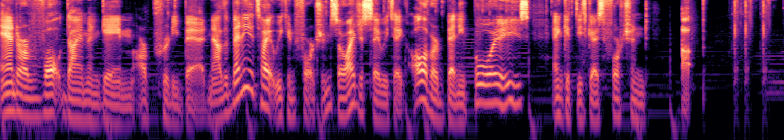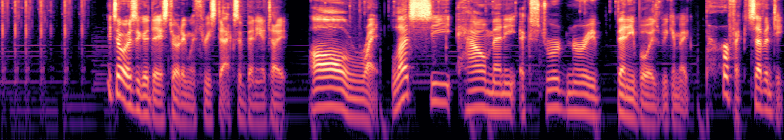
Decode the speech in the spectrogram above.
and our Vault Diamond game are pretty bad. Now, the Benitoite we can fortune, so I just say we take all of our Benny boys and get these guys fortuned up. It's always a good day starting with three stacks of Benitoite. All right, let's see how many extraordinary Benny boys we can make. Perfect, 17.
